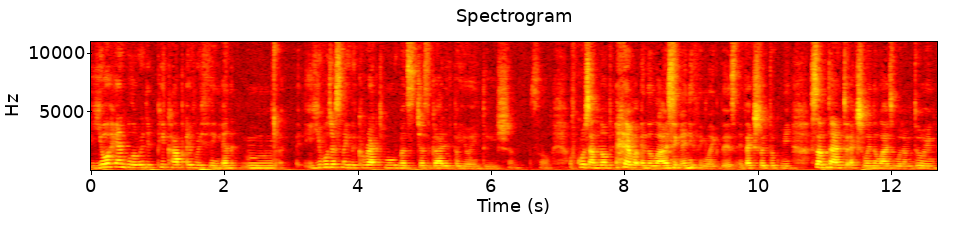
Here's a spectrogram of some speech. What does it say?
Your hand will already pick up everything, and um, you will just make the correct movements just guided by your intuition. So, of course, I'm not ever analyzing anything like this. It actually took me some time to actually analyze what I'm doing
